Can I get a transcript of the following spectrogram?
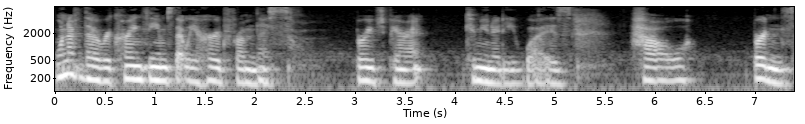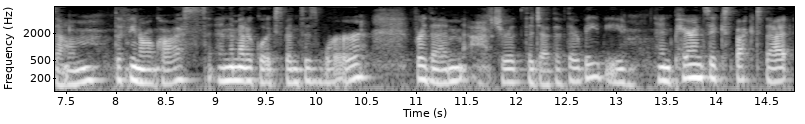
one of the recurring themes that we heard from this bereaved parent community was how burdensome the funeral costs and the medical expenses were for them after the death of their baby. And parents expect that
